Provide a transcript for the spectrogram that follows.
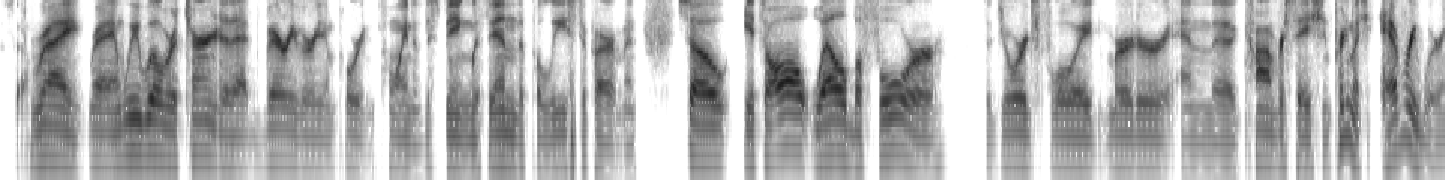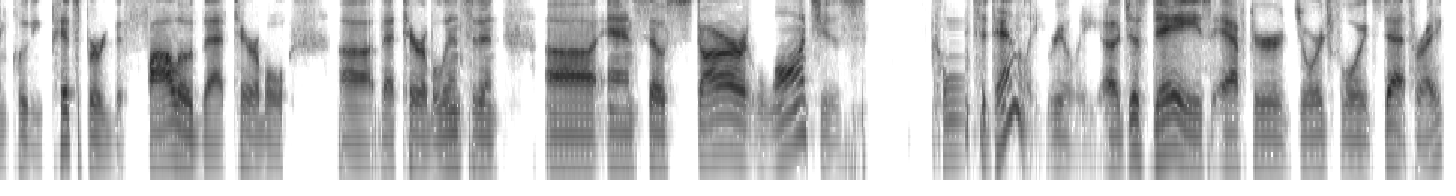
So right, right, and we will return to that very, very important point of this being within the police department. So it's all well before the George Floyd murder and the conversation pretty much everywhere, including Pittsburgh, that followed that terrible uh, that terrible incident. Uh, and so Star launches coincidentally, really, uh, just days after George Floyd's death, right?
